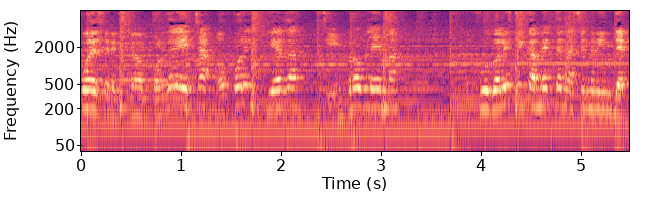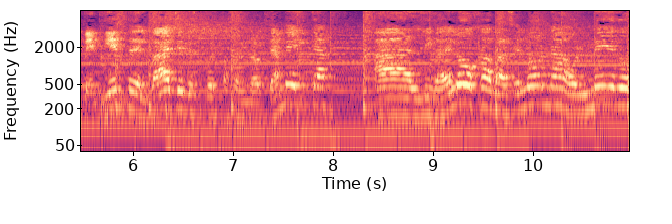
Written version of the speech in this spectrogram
puede ser extremo por derecha o por izquierda sin problema. Futbolísticamente nació en el Independiente del Valle, después pasó en Norteamérica, a Liga de Loja, Barcelona, Olmedo,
